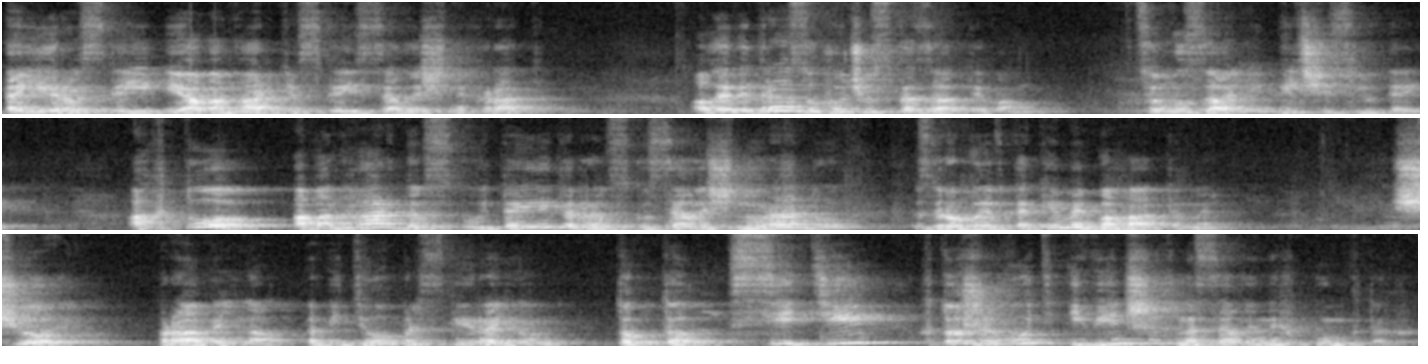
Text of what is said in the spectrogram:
Таїровської і Авангардівської селищних рад. Але відразу хочу сказати вам в цьому залі більшість людей. А хто Авангардовську і Таїровську селищну раду зробив такими багатими? Що правильно, Авідіопольський район. Тобто всі ті, хто живуть і в інших населених пунктах.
